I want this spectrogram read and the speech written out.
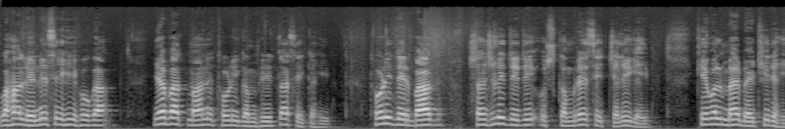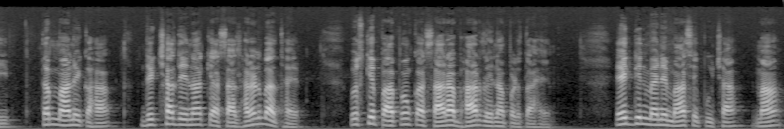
वहाँ लेने से ही होगा। यह बात माँ ने थोड़ी गंभीरता से कही। थोड़ी देर बाद संजली दीदी उस कमरे से चली गई। केवल मैं बैठी रही। तब माँ ने कहा, दीक्षा देना क्या साधारण बात है? उसके पापों का सारा भार लेना पड़ता है। एक दिन मैंने माँ से पूछा, माँ,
